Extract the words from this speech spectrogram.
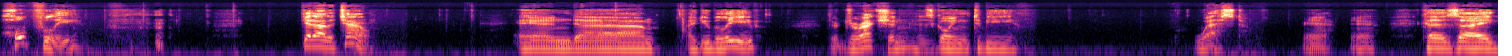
hopefully get out of town. And um, I do believe the direction is going to be west. Yeah, yeah. Because I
